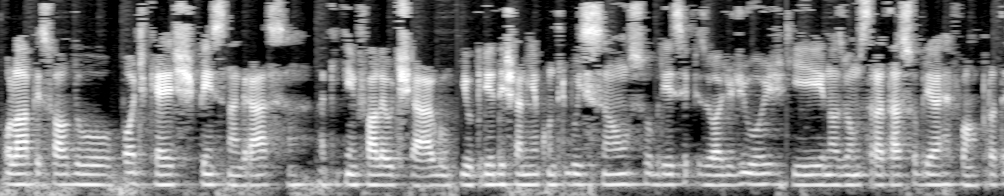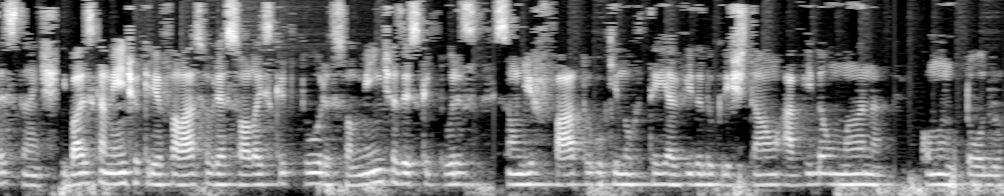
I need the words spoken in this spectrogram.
Olá pessoal do podcast Pense na Graça, aqui quem fala é o Thiago e eu queria deixar minha contribuição sobre esse episódio de hoje que nós vamos tratar sobre a reforma protestante. E basicamente eu queria falar sobre a sola escritura, somente as escrituras são de fato o que norteia a vida do cristão, a vida humana como um todo,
